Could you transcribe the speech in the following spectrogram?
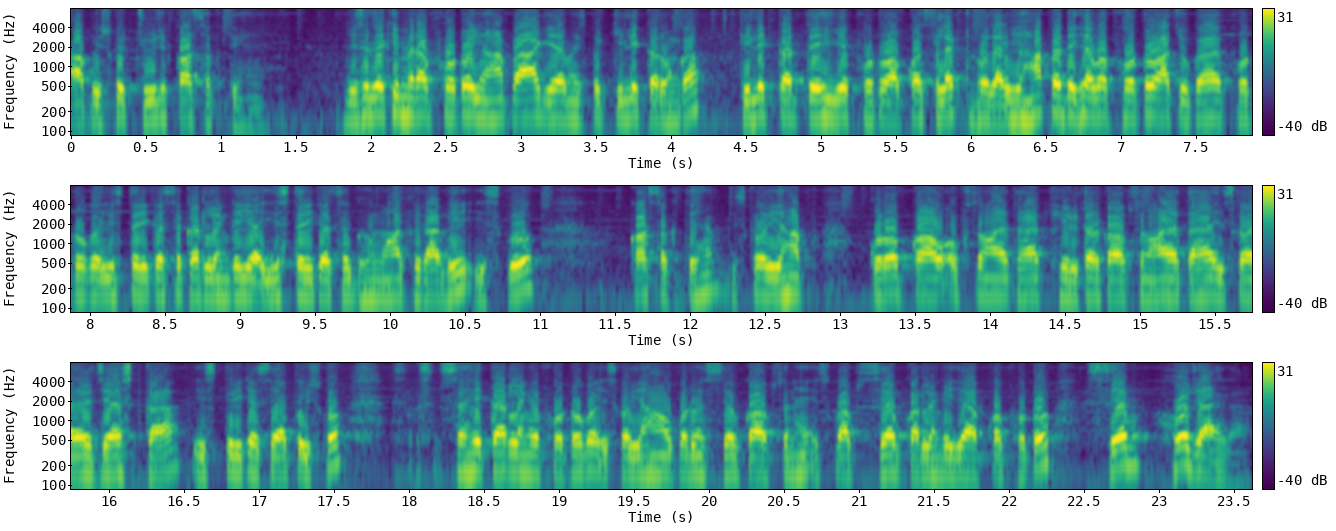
आप इसको चूज़ कर सकते हैं। जैसे देखिए मेरा फ़ोटो यहाँ पे आ गया, मैं इस पर क्लिक करूँगा। क्लिक करते ही ये फ़ोटो आपका सिलेक्ट हो जाएगा। यहाँ पे देखिए आपका फ़ोटो आ चुका है। फ़ोटो को इस तरीके से कर लेंगे या इस तरीके से घुमा फिरा भी इसको कर सकते हैं। इसके बाद यहाँ क्रॉप का ऑप्शन आ जाता है फ़िल्टर का ऑप्शन आ जाता है। इसका एडजस्ट का इस तरीके से आप इसको सही कर लेंगे फ़ोटो को। इसको यहाँ ऊपर में सेव का ऑप्शन है। इसको आप सेव कर लेंगे, या आपका फ़ोटो सेव हो जाएगा।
